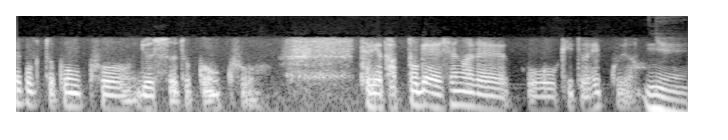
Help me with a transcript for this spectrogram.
페북도 끊고 뉴스도 끊고 되게 바쁘게 생활해 오기도 했고요. 예.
